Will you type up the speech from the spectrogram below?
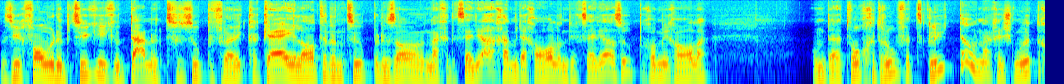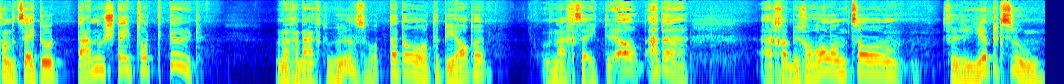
natürlich voller Überzeugung und dann und super Freude, geil, oder? Und super und so. Und dann hat er gesagt, ja, kann mich den holen? Und ich gesagt, ja, super, komm mich holen. Und äh, die Woche darauf hat es geläutet und dann ist die Mutter gekommen und gesagt, du, Danu steht vor der Tür. Und dann dachte ich, was will der da, oder? Bin runter. Und dann sagt er, ja, eben, er kann mich holen und so für den Übungsraum.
